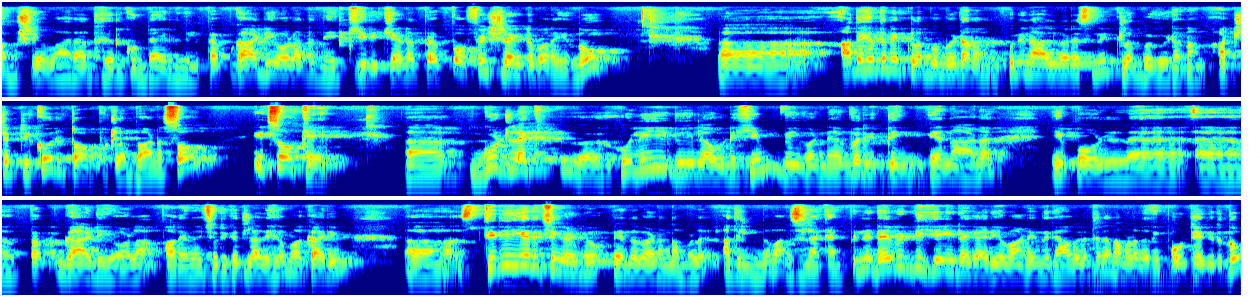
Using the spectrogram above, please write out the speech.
സംശയം ആരാധകർക്ക് ഉണ്ടായിരുന്നെങ്കിൽ പെപ്പ് ഗാഡിയോൾ അത് നീക്കിയിരിക്കുകയാണ്. പെപ്പ് ഒഫീഷ്യലായിട്ട് പറയുന്നു അദ്ദേഹത്തിന് ക്ലബ്ബ് വിടണം. ഹുലിൻ ആൽവരസിന് ക്ലബ്ബ് വിടണം. അത്ലറ്റിക്കോ ഒരു ടോപ്പ് ക്ലബ്ബാണ് so it's okay good luck Juli we loved him we won everything എന്നാണ് ഇപ്പോൾ പെപ് പെപ്പ് ഗാഡിയോള പറയുന്ന ചുരുക്കത്തിൽ അദ്ദേഹം അക്കാര്യം കാര്യം സ്ഥിരീകരിച്ചു കഴിഞ്ഞു എന്ന് വേണം നമ്മൾ അതിൽ നിന്ന് മനസ്സിലാക്കാൻ. പിന്നെ ഡേവിഡ് ഡി കാര്യമാണ് ഇന്ന് രാവിലെ തന്നെ നമ്മളത് റിപ്പോർട്ട് ചെയ്തിരുന്നു.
